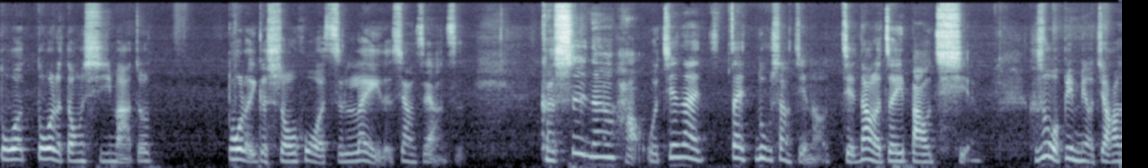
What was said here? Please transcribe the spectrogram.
多多了东西嘛，就多了一个收获之类的，像这样子。可是呢，好，我现在在路上捡到捡到了这一包钱，可是我并没有交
